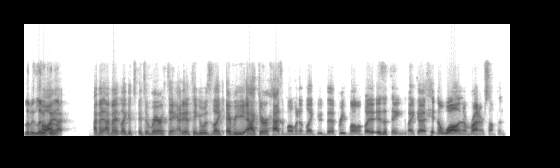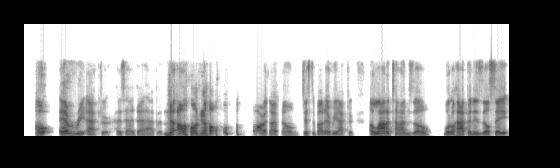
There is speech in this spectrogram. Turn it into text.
Let me let me Oh, put I, it. I meant I meant like it's it's a rare thing. I didn't think it was like every actor has a moment of like the brief moment, but it is a thing like uh, hitting a wall in a run or something. Oh, every actor has had that happen. No, I'm- Oh no. as far as I've known, just about every actor. A lot of times though, what'll happen is they'll say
